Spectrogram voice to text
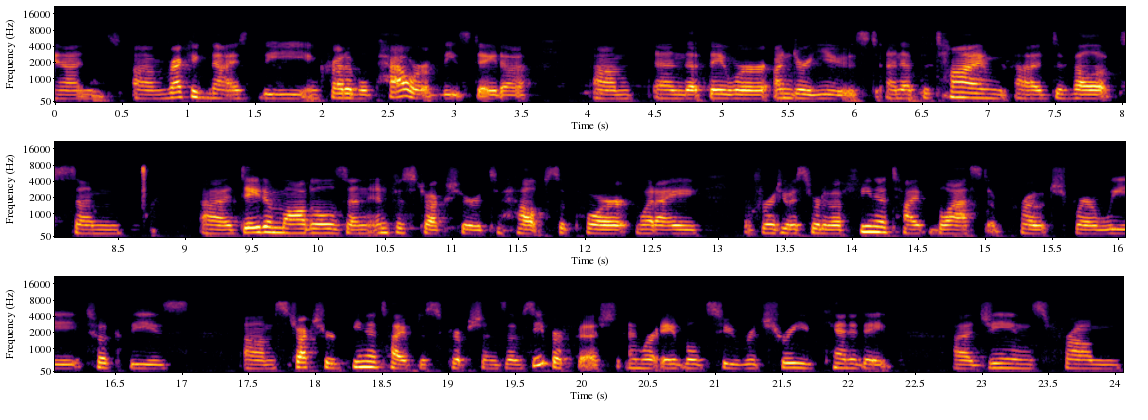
and um, recognized the incredible power of these data um, and that they were underused. And at the time, uh, developed some uh, data models and infrastructure to help support what I refer to as sort of a phenotype blast approach, where we took these um, structured phenotype descriptions of zebrafish and were able to retrieve candidate uh, genes from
